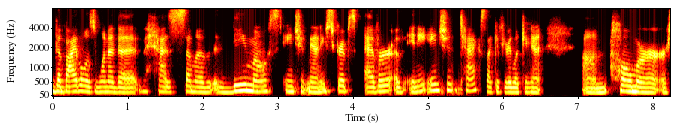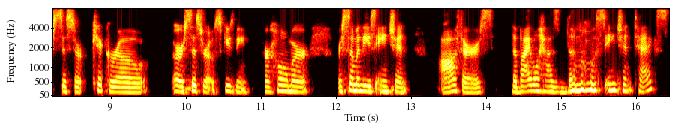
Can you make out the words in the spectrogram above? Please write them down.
the bible is one of the has some of the most ancient manuscripts ever of any ancient text. Like if you're looking at um, homer or cicero cicero or cicero excuse me or homer or some of these ancient authors, the Bible has the most ancient texts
